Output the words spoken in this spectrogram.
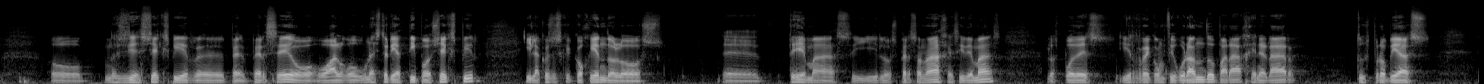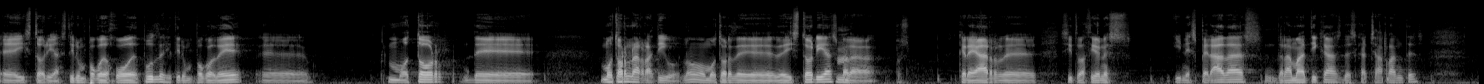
o no sé si es Shakespeare eh, per, per se o, o algo, una historia tipo Shakespeare, y la cosa es que cogiendo los eh, temas y los personajes y demás, los puedes ir reconfigurando para generar tus propias eh, historias. Tiene un poco de juego de puzzles y tiene un poco de motor de motor narrativo, ¿no? O motor de, de historias para pues, crear situaciones inesperadas, dramáticas, descacharrantes,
